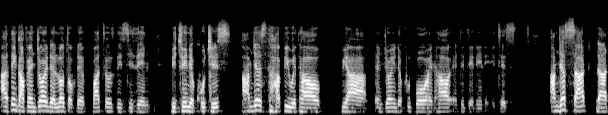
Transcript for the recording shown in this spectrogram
I think I've enjoyed a lot of the battles this season between the coaches. I'm just happy with how we are enjoying the football and how entertaining it is. I'm just sad that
